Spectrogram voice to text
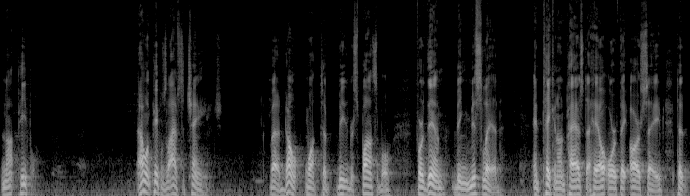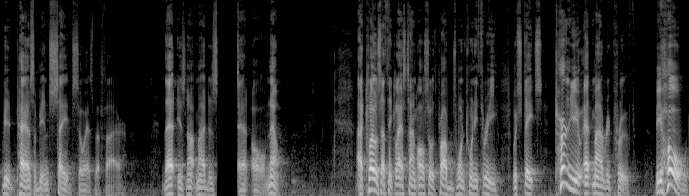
not people. I want people's lives to change, but I don't want to be responsible for them being misled and taken on paths to hell, or if they are saved, to be paths of being saved so as by fire. That is not my desire at all. Now, I closed, I think, last time also with Proverbs 123 which states, Turn you at my reproof. Behold,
